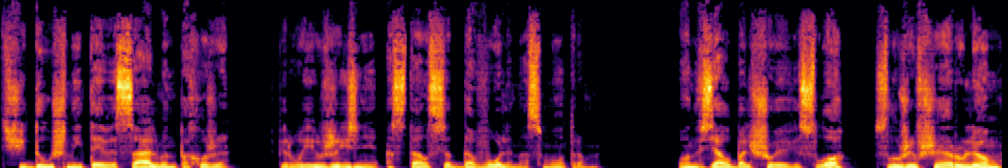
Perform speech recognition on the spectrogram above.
тщедушный Теве Сальман, похоже, впервые в жизни остался доволен осмотром. Он взял большое весло — служившая рулем,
